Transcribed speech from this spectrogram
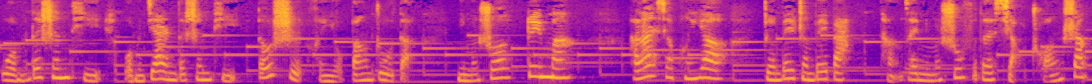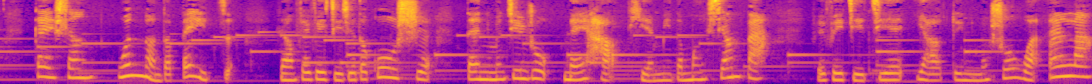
我们的身体、我们家人的身体都是很有帮助的。你们说对吗？好啦，小朋友，准备准备吧，躺在你们舒服的小床上，盖上温暖的被子，让菲菲姐姐的故事带你们进入美好甜蜜的梦乡吧。菲菲姐姐要对你们说晚安啦。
